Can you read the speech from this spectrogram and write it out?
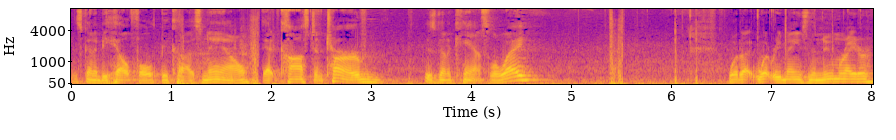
is going to be helpful because now that constant term is going to cancel away. What, what remains in the numerator?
